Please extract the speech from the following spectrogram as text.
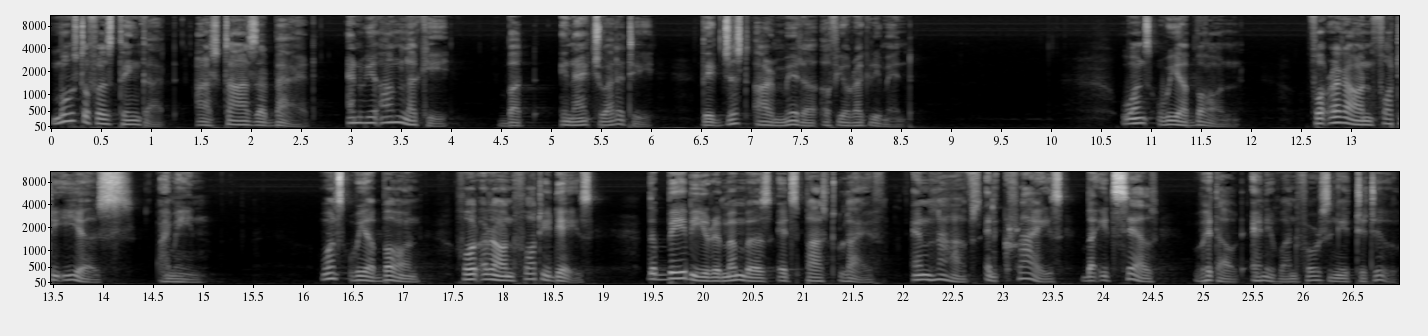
Most of us think that our stars are bad and we are unlucky, but in actuality, they just are mirror of your agreement. Once we are born, for around 40 years, I mean, once we are born, for around 40 days, the baby remembers its past life and laughs and cries by itself without anyone forcing it to do.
